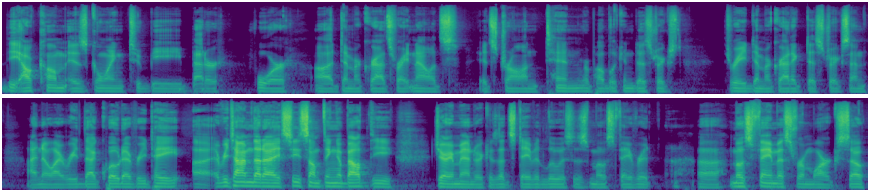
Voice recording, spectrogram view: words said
the outcome is going to be better for uh, democrats. Right now it's it's drawn 10 republican districts three democratic districts and I know I read that quote every day, uh, every time that I see something about the gerrymander, because that's David Lewis's most favorite, uh, most famous remarks. So,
